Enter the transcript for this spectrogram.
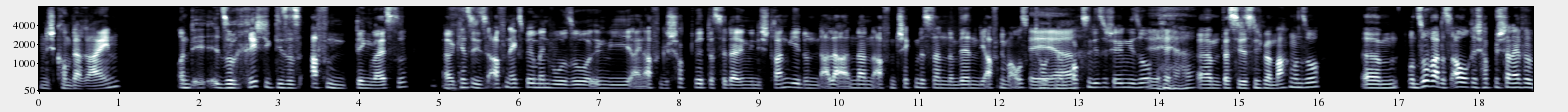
Und ich komme da rein und äh, so richtig dieses Affending, weißt du? Äh, kennst du dieses Affenexperiment, wo so irgendwie ein Affe geschockt wird, dass er da irgendwie nicht dran geht und alle anderen Affen checken das dann, dann werden die Affen immer ausgetauscht und Ja. dann boxen die sich irgendwie so, Ja. ähm, dass sie das nicht mehr machen und so. Ähm, und so war das auch. Ich habe mich dann einfach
